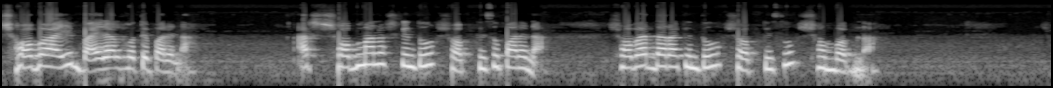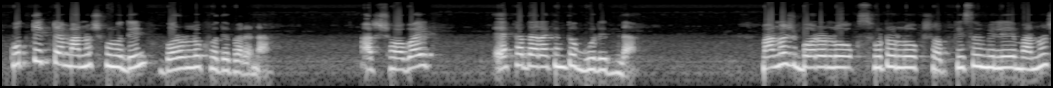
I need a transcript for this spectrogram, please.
সবাই ভাইরাল হতে পারে না। আর সব মানুষ কিন্তু সব কিছু পারে না। সবার দ্বারা কিন্তু সব কিছু সম্ভব না। প্রত্যেকটা মানুষ কোনোদিন বড়লোক হতে পারে না। আর সবাই একা দ্বারা কিন্তু গরিব না। মানুষ বড় লোক ছোট লোক সব কিছু মিলিয়ে মানুষ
